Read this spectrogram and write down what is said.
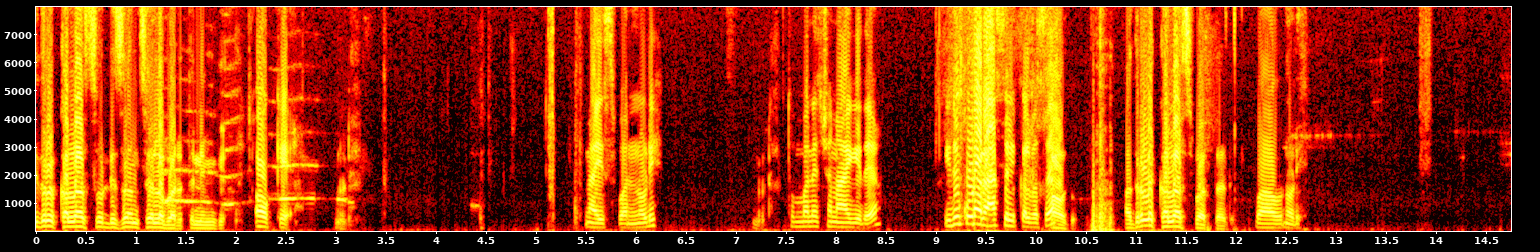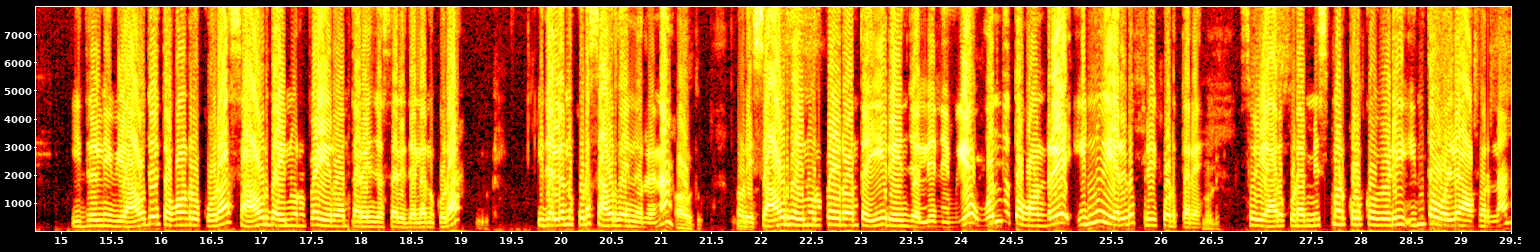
ಇದ್ರ ಕಲರ್ಸ್ ಡಿಸೈನ್ಸ್ ಎಲ್ಲ ಬರುತ್ತೆ ನಿಮ್ಗೆ. ಓಕೆ ನೋಡಿ. ನೈಸ್ ಒನ್ ನೋಡಿ. ತುಂಬಾನೇ ಚೆನ್ನಾಗಿದೆ. ಇದು ಕೂಡ ರಾ ಸಿಲ್ಕ್ ಅಲ್ವಾ ಸರ್ ಹೌದು. ಅದರಲ್ಲಿ ಕಲರ್ಸ್ ಬರ್ತದೆ. ವಾವ್ ನೋಡಿ. ಇದ್ರಲ್ಲಿ ನೀವು ಯಾವುದೇ ತಗೊಂಡ್ರು ಕೂಡ ಸಾವಿರದ ಐನೂರು ರೂಪಾಯಿ ಇರುವಂತ ರೇಂಜ್ ಸರ್ ಇದೆಲ್ಲಾನು ಕೂಡ? ಇದೆಲ್ಲಾನು ಕೂಡ ಸಾವಿರದ ಐನೂರೇನಾ ಹೌದು. ನೋಡಿ ಸಾವಿರದ ಐನೂರು ರೂಪಾಯಿ ಇರುವಂತ ಈ ರೇಂಜ್ ಅಲ್ಲಿ ನಿಮ್ಗೆ ಒಂದು ತಗೊಂಡ್ರೆ ಇನ್ನೂ ಎರಡು ಫ್ರೀ ಕೊಡ್ತಾರೆ. ಸೊ ಯಾರು ಕೂಡ ಮಿಸ್ ಮಾಡ್ಕೊಳ್ಕೋಬೇಡಿ. ಇಂತ ಒಳ್ಳೆ ಆಫರ್ನ ನ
